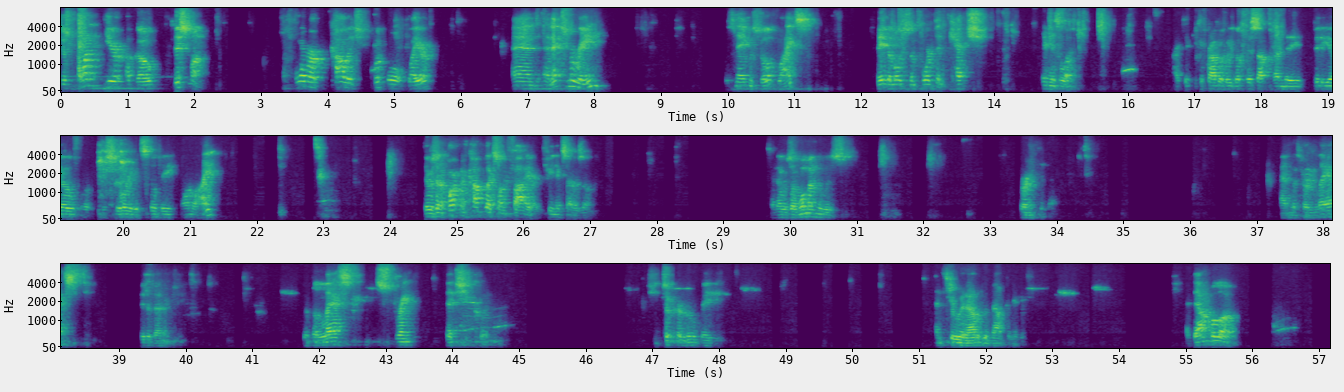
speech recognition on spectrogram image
Just one year ago, this month, a former college football player and an ex-Marine, his name was Philip Blanks, made the most important catch in his life. I think you could probably look this up and the video or the story would still be online. There was an apartment complex on fire in Phoenix, Arizona. And there was a woman who was burned to death. And with her last bit of energy, with the last strength that she could, she took her little baby and threw it out of the balcony. And down below,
